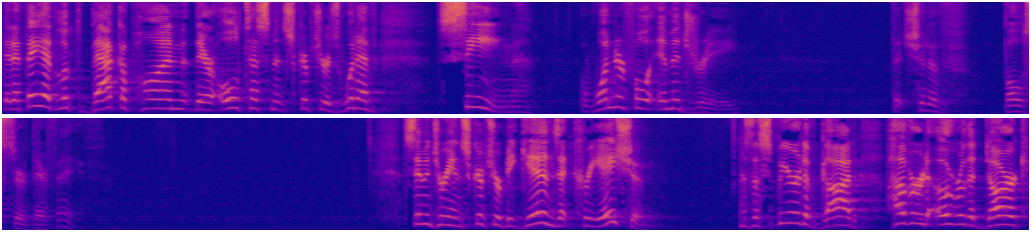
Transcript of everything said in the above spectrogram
that, if they had looked back upon their Old Testament scriptures, would have seen a wonderful imagery that should have bolstered their faith. This imagery in Scripture begins at creation as the Spirit of God hovered over the dark,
